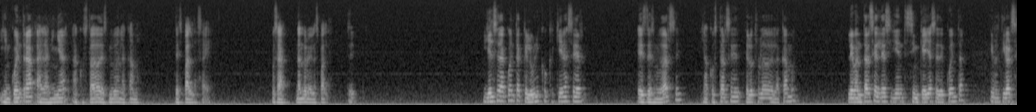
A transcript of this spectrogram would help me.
y encuentra a la niña acostada desnuda en la cama, de espaldas a él. O sea, dándole la espalda. Sí. Y él se da cuenta que lo único que quiere hacer es desnudarse y acostarse del otro lado de la cama, levantarse al día siguiente sin que ella se dé cuenta y retirarse.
